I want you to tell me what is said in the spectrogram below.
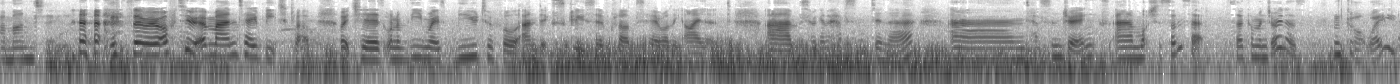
Amante. so we're off to Amante Beach Club, which is one of the most beautiful and exclusive clubs here on the island. Um, so we're going to have some dinner and have some drinks and watch the sunset. So come and join us. Can't wait.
